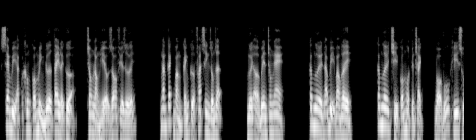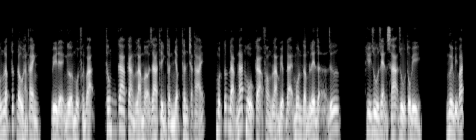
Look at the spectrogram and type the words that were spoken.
xem bị ác không có mình đưa tay đẩy cửa, trong lòng hiểu rõ phía dưới. Ngăn cách bằng cánh cửa phát sinh giống giận. Người ở bên trong nghe. Các ngươi đã bị bao vây các ngươi chỉ có một tuyển trạch, bỏ vũ khí xuống lập tức đầu hàng phanh, vì để ngừa một phần vạn, thông ca càng làm mở ra thỉnh thần nhập thân trạng thái, một cước đạp nát hổ cả phòng làm việc đại môn gầm lên giận dữ. Khi dù rèn xạ dù tổ bi ngươi bị bắt.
